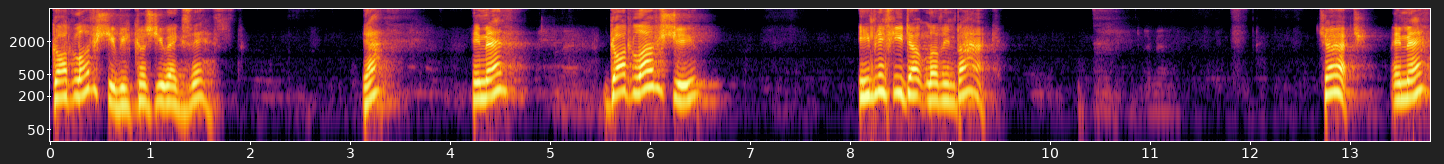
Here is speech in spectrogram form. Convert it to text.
God loves you because you exist. Yeah? Amen? God loves you even if you don't love him back. Church, amen?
